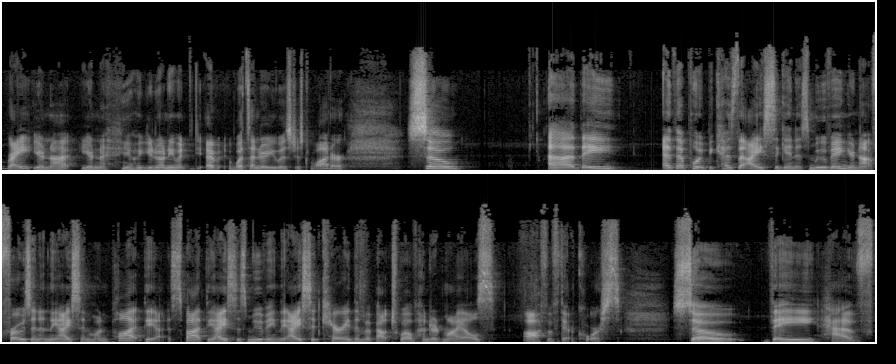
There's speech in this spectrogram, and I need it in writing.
right? You're not, you're not, you know, you don't even, what's under you is just water. So uh, they, at that point, because the ice again is moving, you're not frozen in the ice in one plot, the spot, the ice is moving. The ice had carried them about 1,200 miles off of their course. So they have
